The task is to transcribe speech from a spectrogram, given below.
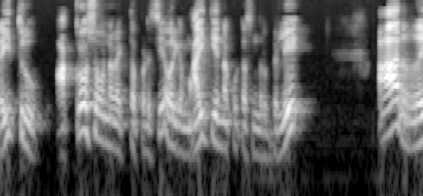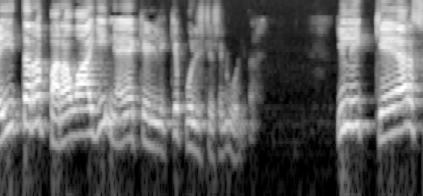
ರೈತರು ಆಕ್ರೋಶವನ್ನು ವ್ಯಕ್ತಪಡಿಸಿ ಅವರಿಗೆ ಮಾಹಿತಿಯನ್ನು ಕೊಟ್ಟ ಸಂದರ್ಭದಲ್ಲಿ ಆ ರೈತರ ಪರವಾಗಿ ನ್ಯಾಯ ಕೇಳಲಿಕ್ಕೆ ಪೊಲೀಸ್ ಸ್ಟೇಷನ್ಗೆ ಹೋಗಿದ್ದಾರೆ. ಇಲ್ಲಿ ಕೆ ಆರ್ ಎಸ್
